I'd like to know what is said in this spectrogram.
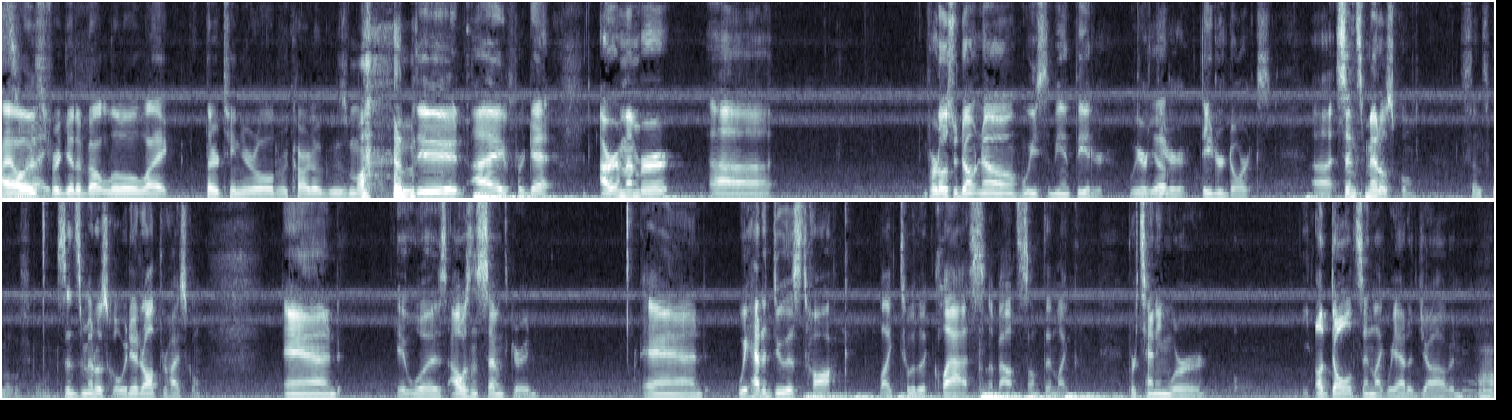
I always right. forget about little like 13 year old Ricardo Guzman. Dude, I forget. I remember. Uh, for those who don't know, we used to be in theater. We were Yep. theater theater dorks uh, since middle school. Since middle school. Since middle school, we did it all through high school, and it was I was in seventh grade, and we had to do this talk like to the class about something like pretending we're adults and like we had a job and Uh-huh.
